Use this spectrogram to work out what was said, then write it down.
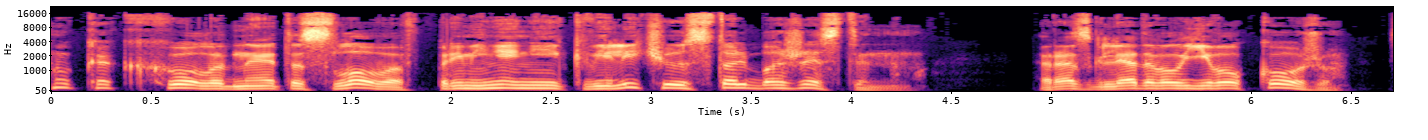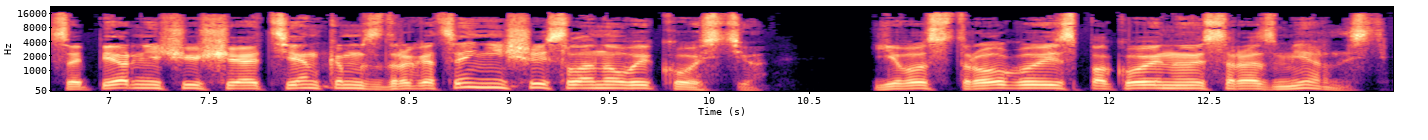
О, как холодно это слово в применении к величию столь божественному. Разглядывал его кожу — соперничающий оттенком с драгоценнейшей слоновой костью. его строгую и спокойную соразмерность,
